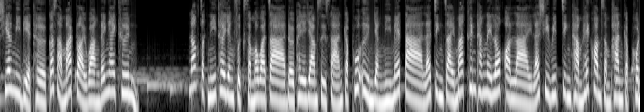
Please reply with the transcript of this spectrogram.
เชียลมีเดียเธอก็สามารถปล่อยวางได้ง่ายขึ้น นอกจากนี้เธอยังฝึกสัมมวาจา โดยพยายามสื่อสารกับผู้อื่นอย่างมีเมตตาและจริงใจมากขึ้นทั้งในโลกออนไลน์ และชีวิตจริงทำให้ความสัมพันธ์กับคน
